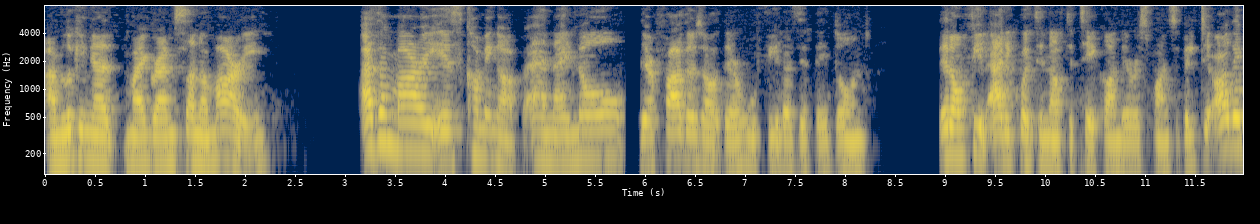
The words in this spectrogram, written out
I'm looking at my grandson Amari. As Amari is coming up, and I know there are fathers out there who feel as if they don't they don't feel adequate enough to take on their responsibility, or they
